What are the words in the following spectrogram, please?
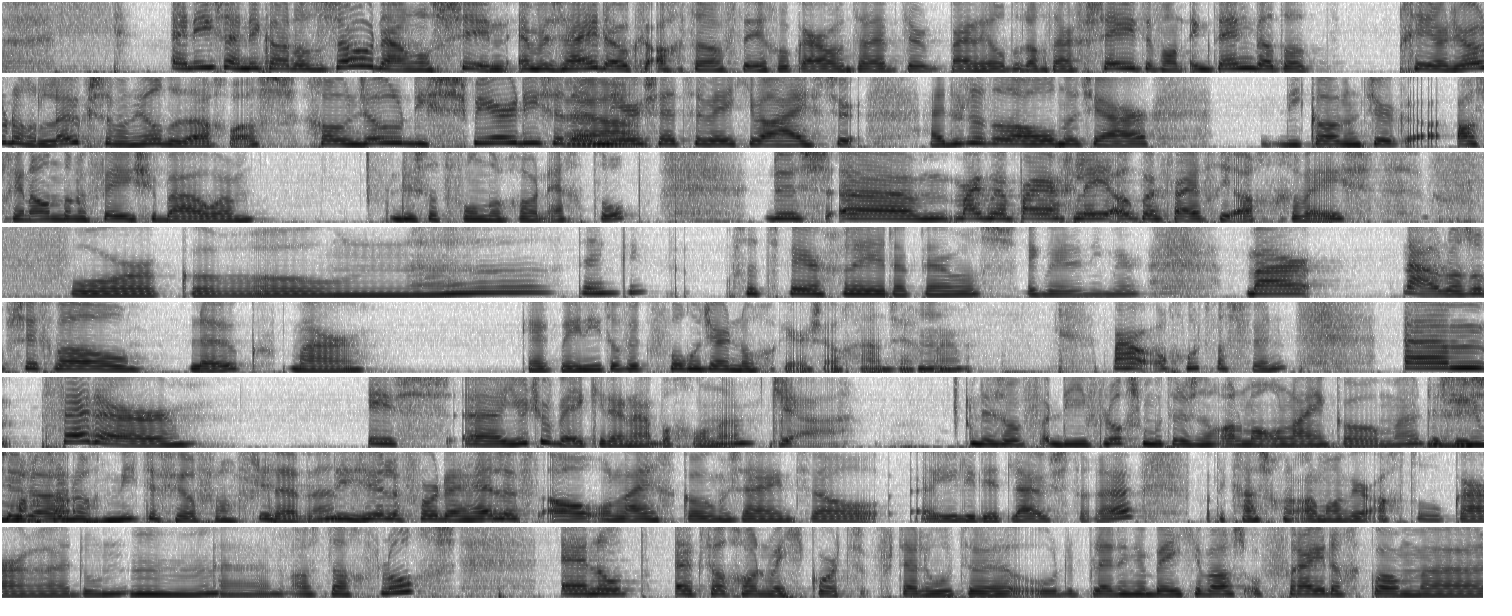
En Isa en ik hadden zo naar ons zin. En we zeiden ook achteraf tegen elkaar, want we hebben natuurlijk bijna de hele dag daar gezeten. Van, ik denk dat dat Gerard Joling nog het leukste van heel de dag was. Gewoon zo die sfeer die ze daar Ja. neerzetten, weet je wel. Hij, hij doet het al honderd jaar. Die kan natuurlijk als geen ander een feestje bouwen. Dus dat vonden we gewoon echt top. Dus, ehm, maar ik ben een paar jaar geleden ook bij 538 geweest. Voor corona, denk ik. Of het twee jaar geleden dat ik daar was. Ik weet het niet meer. Maar, nou, het was op zich wel leuk. Maar ja, ik weet niet of ik volgend jaar nog een keer zou gaan, zeg Hm. maar. Maar goed, was fun. Ehm, verder is eh YouTube Weekje daarna begonnen. Ja. Dus op, die vlogs moeten dus nog allemaal online komen. Dus, Dus, je mag er nog niet te veel van dus vertellen. die zullen voor de helft al online gekomen zijn terwijl eh, jullie dit luisteren. Want ik ga ze gewoon allemaal weer achter elkaar eh, doen Mhm. ehm, als dagvlogs. En op, ik zal gewoon een beetje kort vertellen hoe, eh, hoe de planning een beetje was. Op vrijdag kwam eh,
